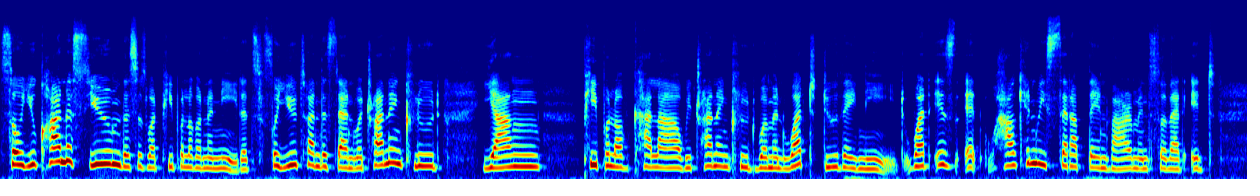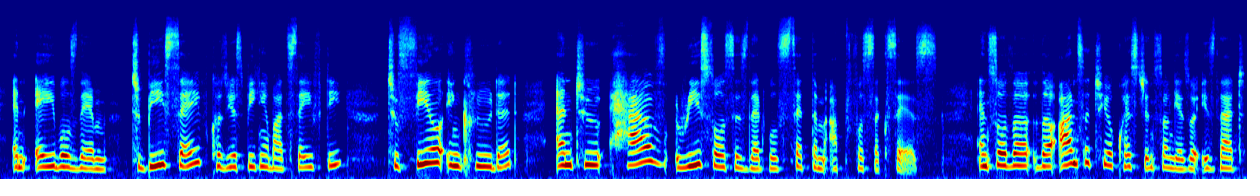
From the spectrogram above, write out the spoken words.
So you can't assume this is what people are going to need. It's for you to understand. We're trying to include young people of color. We're trying to include women. What do they need? What is it? How can we set up the environment so that it enables them to be safe? Because you're speaking about safety, to feel included, and to have resources that will set them up for success. And so the, the answer to your question, Songezo, is that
